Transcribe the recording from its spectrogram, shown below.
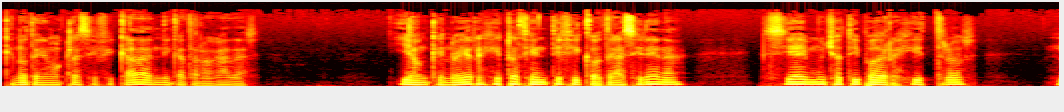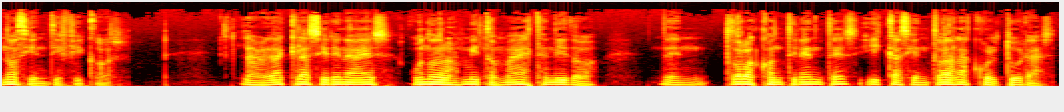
que no tenemos clasificadas ni catalogadas. Y aunque no hay registros científicos de la sirena, sí hay muchos tipos de registros no científicos. La verdad es que la sirena es uno de los mitos más extendidos en todos los continentes y casi en todas las culturas,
